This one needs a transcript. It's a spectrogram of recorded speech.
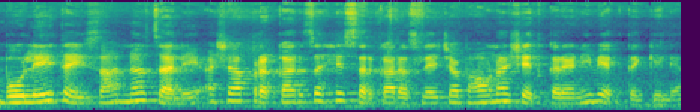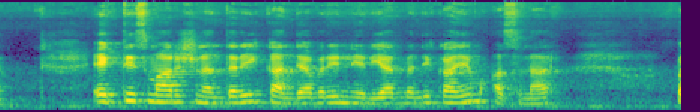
बोले तैसा न चाले अशा प्रकारचं हे सरकार असल्याच्या भावना शेतकऱ्यांनी व्यक्त केल्या. एकतीस मार्चनंतरही कांद्यावरील निर्यात बंदी कायम असणार प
